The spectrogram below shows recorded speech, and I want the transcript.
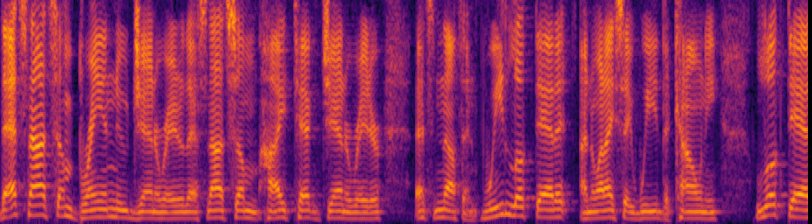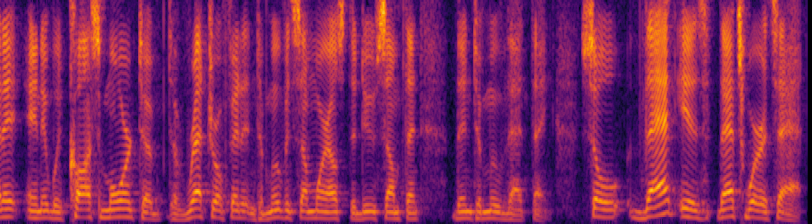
That's not some brand new generator. That's not some high tech generator. That's nothing. We looked at it, and when I say we, the county, looked at it, and it would cost more to, to retrofit it and to move it somewhere else to do something than to move that thing. So that is that's where it's at.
